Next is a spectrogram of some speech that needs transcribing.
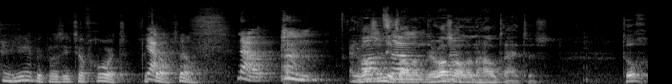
ja, hier heb ik wel eens iets over gehoord. Vertel, Ja. vertel. Nou, En was er, Want, niet al ehm, een, er was we- al een houttijd dus. Toch?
